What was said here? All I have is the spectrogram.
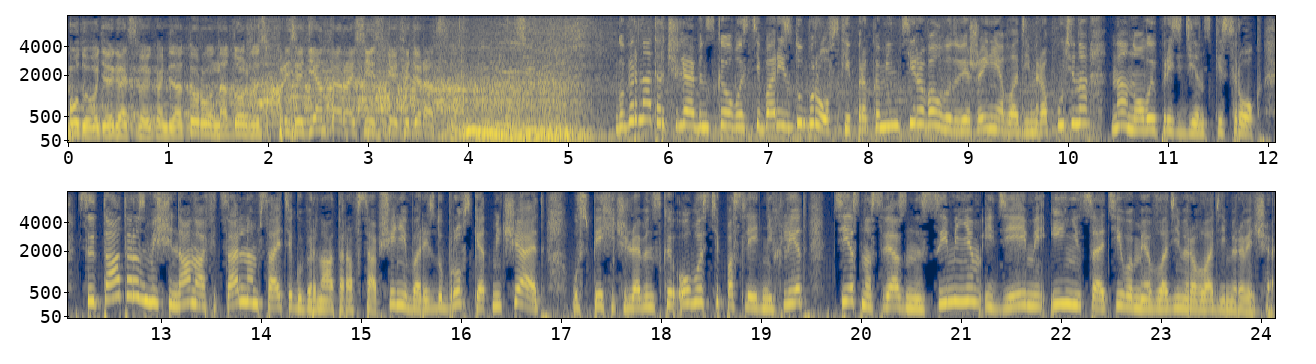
буду выдвигать свою кандидатуру на должность президента Российской Федерации. Губернатор Челябинской области Борис Дубровский прокомментировал выдвижение Владимира Путина на новый президентский срок. Цитата размещена на официальном сайте губернатора. В сообщении Борис Дубровский отмечает, успехи Челябинской области последних лет тесно связаны с именем, идеями и инициативами Владимира Владимировича.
